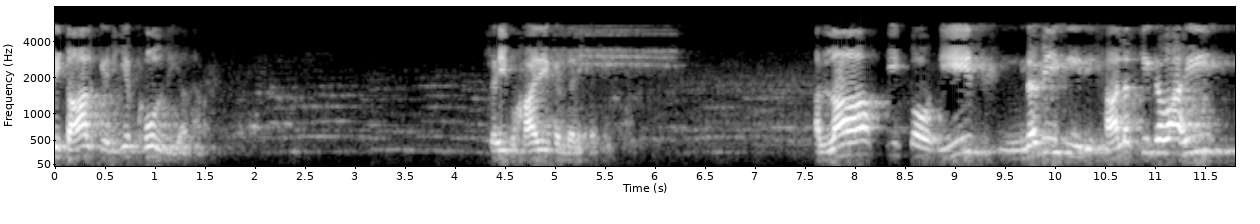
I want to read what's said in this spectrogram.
قتال کے لیے کھول دیا تھا۔ صحیح بخاری کے اندر اللہ کی توحید، نبی کی رسالت کی گواہی،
